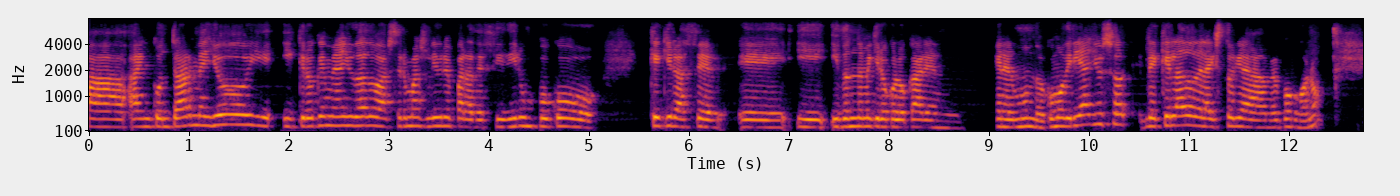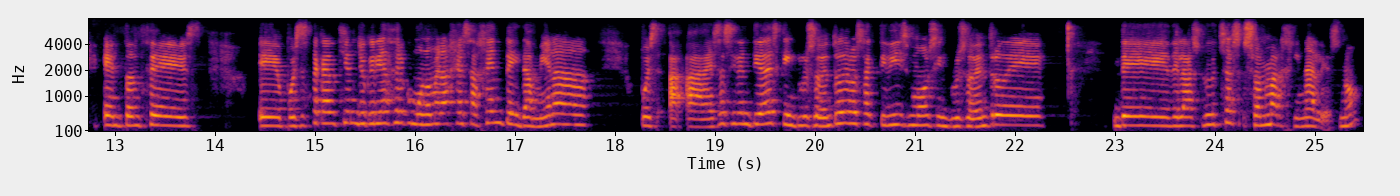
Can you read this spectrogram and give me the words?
a, encontrarme yo y, creo que me ha ayudado a ser más libre para decidir un poco qué quiero hacer eh, y, dónde me quiero colocar en, el mundo. Como diría Ayuso, de qué lado de la historia me pongo, ¿no? Entonces, eh, pues esta canción yo quería hacer como un homenaje a esa gente y también a, pues a, esas identidades que incluso dentro de los activismos, incluso dentro de, las luchas, son marginales, ¿no?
